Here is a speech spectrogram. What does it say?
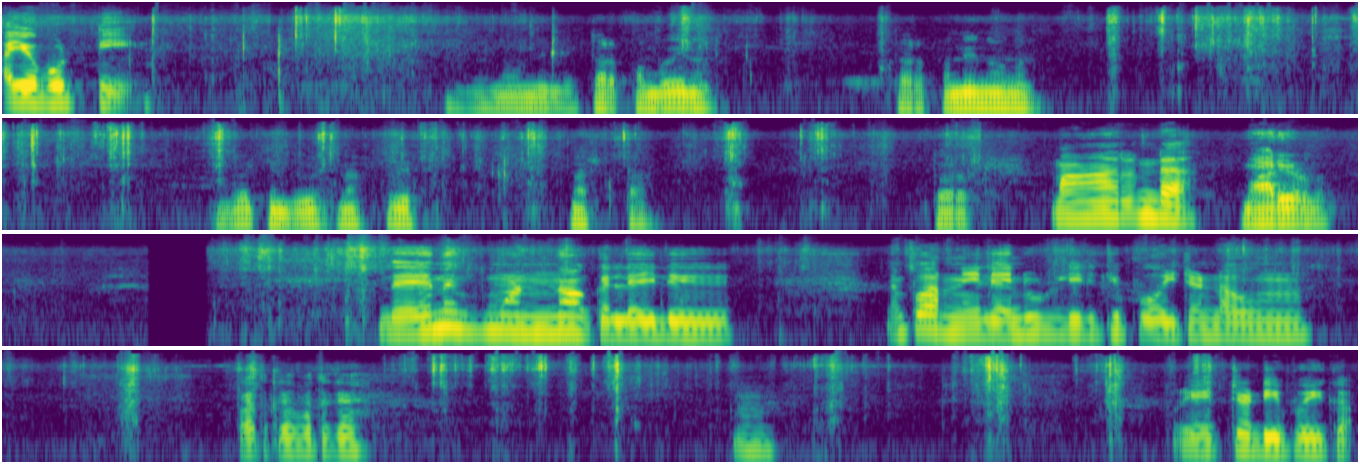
അയ്യോ പൊട്ടി. തുറപ്പം പോയി തുറപ്പം തിന്നു നഷ്ട. തുറപ്പ്. മാറണ്ട. മാറി കിടന്നു. ഇതേ നിനക്ക് മണ്ണാക്കല്ലേ ഇതിൽ. ഞാൻ പറഞ്ഞില്ലേ എന്റെ ഉള്ളിലേക്ക് പോയിട്ടുണ്ടാവും. പതുക്കെ പതുക്കെ. ഏറ്റവും അടിയിൽ പോയിക്കാം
